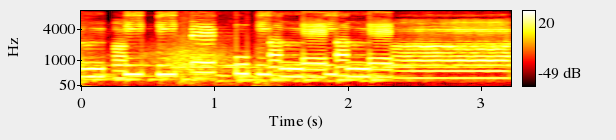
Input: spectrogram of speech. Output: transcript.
るあいておびあねあねあ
